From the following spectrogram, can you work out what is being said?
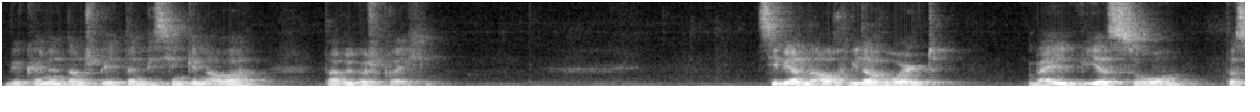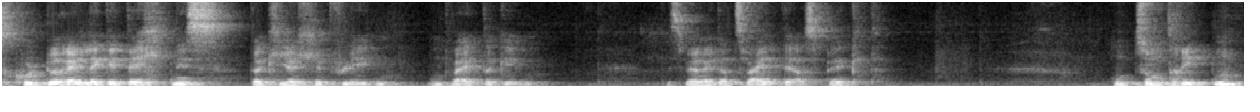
Wir können dann später ein bisschen genauer darüber sprechen. Sie werden auch wiederholt, weil wir so das kulturelle Gedächtnis der Kirche pflegen und weitergeben. Das wäre der zweite Aspekt. Und zum Dritten,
